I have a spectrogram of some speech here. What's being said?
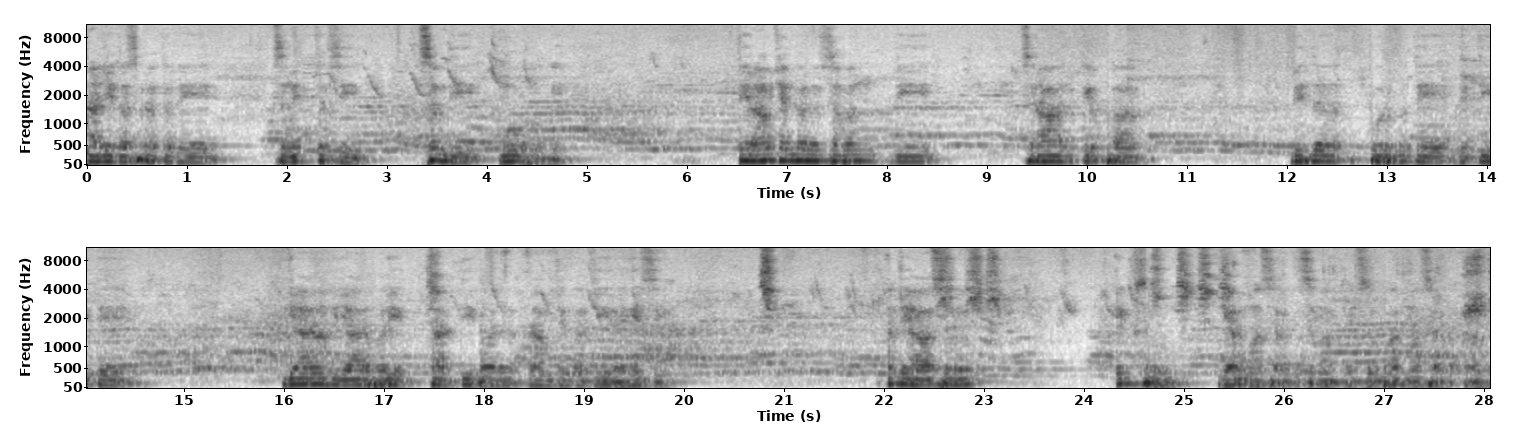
ਰਾਜੇ ਦਸ਼ਰਥ ਦੇ ਸਮਿਤਰ ਸੀ, ਸਭ ਦੀ ਮੋਹ ਹੋ ਗਈ। ਤੇ ਰਾਮਚੰਦਰ ਸਬਨ ਦੀ ਸਰਾਧ ਕਿਰਪਾ ਵਿਦ ਪੁਰਬ ਤੇ ਵਿਧੀ ਤੇ 11000 ਵਰੇ ਧਰਤੀ ਪਰ ਰਾਮਚੰਦਰ ਜੀ ਰਹੇ ਸੀ। ਇਤਿਹਾਸ 111ਵਾਂ ਸਰਗ ਸਮਾਪਤ 112ਵਾਂ ਸਰਗ ਆਰੰਭ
